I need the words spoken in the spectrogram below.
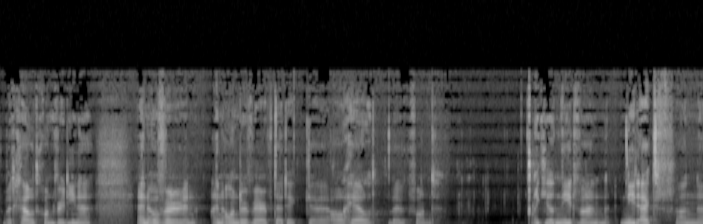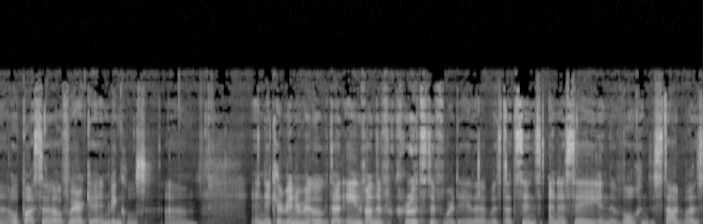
wat geld kon verdienen. En over een, een onderwerp dat ik uh, al heel leuk vond. Ik hield niet, van, niet echt van uh, oppassen of werken in winkels. Um, en ik herinner me ook dat een van de grootste voordelen was dat sinds NSA in de volgende stad was,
